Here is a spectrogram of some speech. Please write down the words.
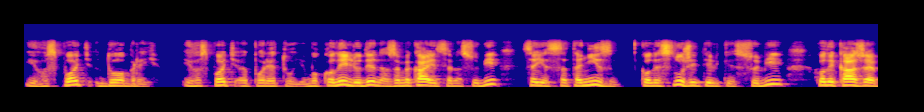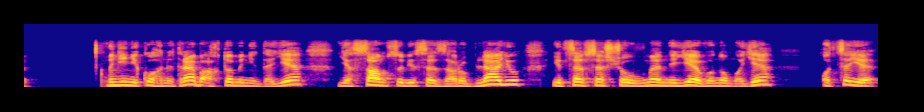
І Господь добрий, і Господь е, порятує. Бо коли людина замикається на собі, це є сатанізм, коли служить тільки собі, коли каже, мені нікого не треба, а хто мені дає, я сам собі все заробляю, і це все, що в мене є, воно моє. Оце є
